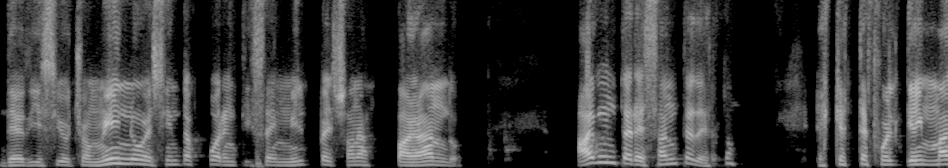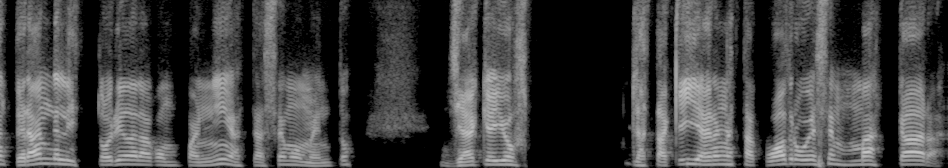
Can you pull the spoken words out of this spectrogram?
de 18.946.000 personas pagando. Algo interesante de esto es que este fue el game más grande en la historia de la compañía hasta ese momento, ya que ellos, las taquillas eran hasta cuatro veces más caras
